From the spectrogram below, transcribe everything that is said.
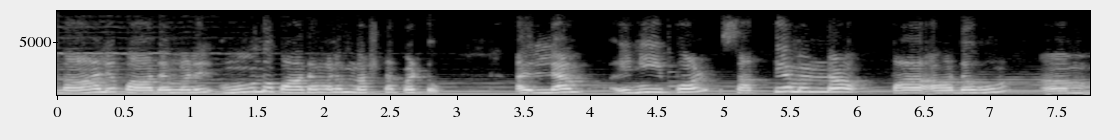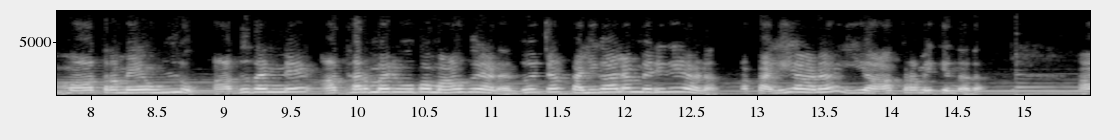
നാല് പാദങ്ങളിൽ മൂന്ന് പാദങ്ങളും നഷ്ടപ്പെട്ടു. എല്ലാം ഇനിയിപ്പോൾ സത്യമെന്ന പാദവും മാത്രമേ ഉള്ളൂ. അത് തന്നെ അധർമ്മ രൂപമാകുകയാണ് എന്ന് വെച്ചാൽ കലികാലം വരികയാണ്. ആ കലിയാണ് ഈ ആക്രമിക്കുന്നത്. ആ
